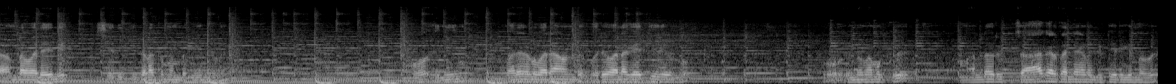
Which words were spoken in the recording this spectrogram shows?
കണ്ട വലയിൽ ശരിക്ക് കിടക്കുന്നുണ്ട് മീനുകൾ അപ്പോൾ ഇനിയും വലകൾ വരാനുണ്ട്. ഒരു വല കയറ്റിയതേ ഉള്ളൂ. അപ്പോൾ ഇന്ന് നമുക്ക് നല്ലൊരു ചാകര തന്നെയാണ് കിട്ടിയിരിക്കുന്നത്.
